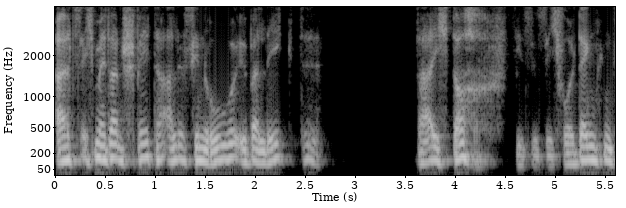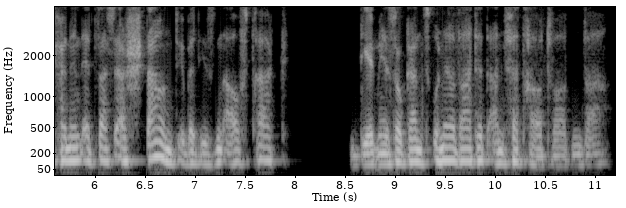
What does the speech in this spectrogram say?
Als ich mir dann später alles in Ruhe überlegte, war ich doch, wie Sie sich wohl denken können, etwas erstaunt über diesen Auftrag, der mir so ganz unerwartet anvertraut worden war.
